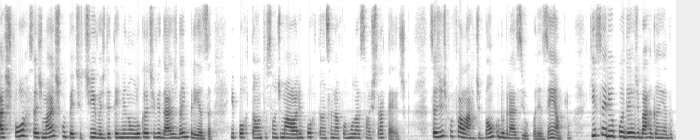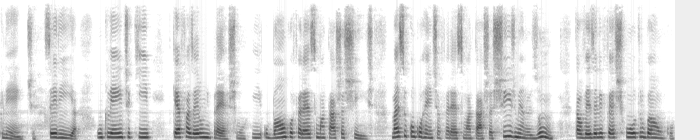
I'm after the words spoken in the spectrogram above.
As forças mais competitivas determinam lucratividade da empresa e, portanto, são de maior importância na formulação estratégica. Se a gente for falar de Banco do Brasil, por exemplo, que seria o poder de barganha do cliente? Seria um cliente que quer fazer um empréstimo e o banco oferece uma taxa X, mas se o concorrente oferece uma taxa X menos 1, talvez ele feche com outro banco.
